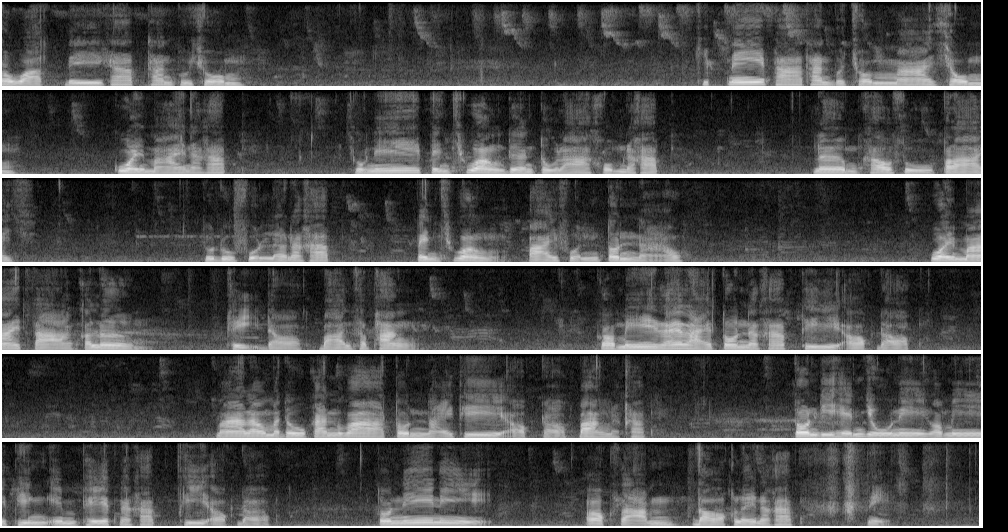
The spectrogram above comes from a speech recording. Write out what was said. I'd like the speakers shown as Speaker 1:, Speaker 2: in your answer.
Speaker 1: สวัสดีครับท่านผู้ชม คลิปนี้พาท่านผู้ชมมาชมกล้วยไม้นะครับ ช่วงนี้เป็นช่วงเดือนตุลาคมนะครับ เริ่มเข้าสู่ปลายฤดูฝนแล้วนะครับ เป็นช่วงปลายฝนต้นหนาวกล้วยไม้ต่างก็เริ่มผลิดอกบานสะพั่ง ก็มีหลาย ๆ ต้นนะครับที่ออกดอก มาเรามาดูกันว่าต้นไหนที่ออกดอกบ้างนะครับ ต้นที่เห็นอยู่นี่ก็มีพิงเอ็มเพสนะครับ ที่ออกดอก ต้นนี้นี่ออกสามดอกเลยนะครับ นี่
